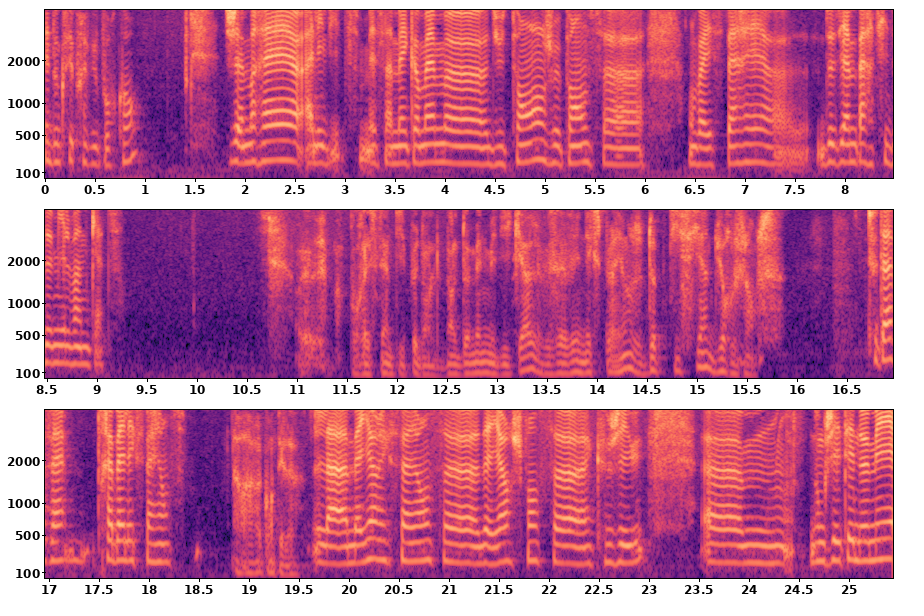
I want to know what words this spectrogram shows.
Et donc, c'est prévu pour quand? J'aimerais aller vite, mais ça met quand même euh, du temps. Je pense, euh, on va espérer deuxième partie 2024. pour rester un petit peu dans le, dans le domaine médical, vous avez une expérience d'opticien d'urgence. Tout à fait. Très belle expérience. Ah, racontez-la. La meilleure expérience, euh, d'ailleurs, je pense euh, que j'ai eue. Euh, donc, j'ai été nommée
